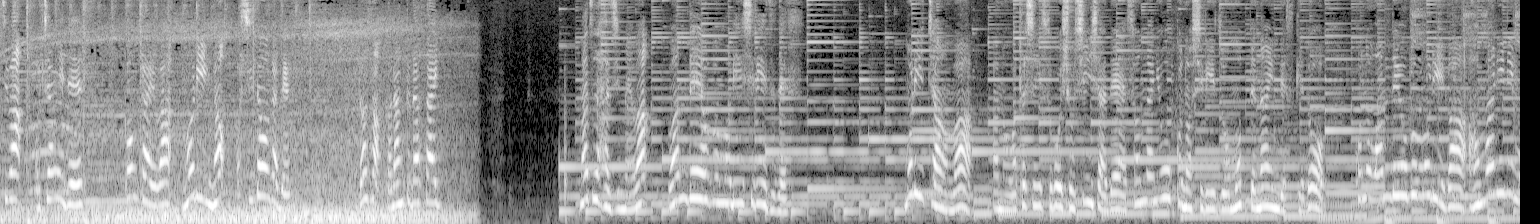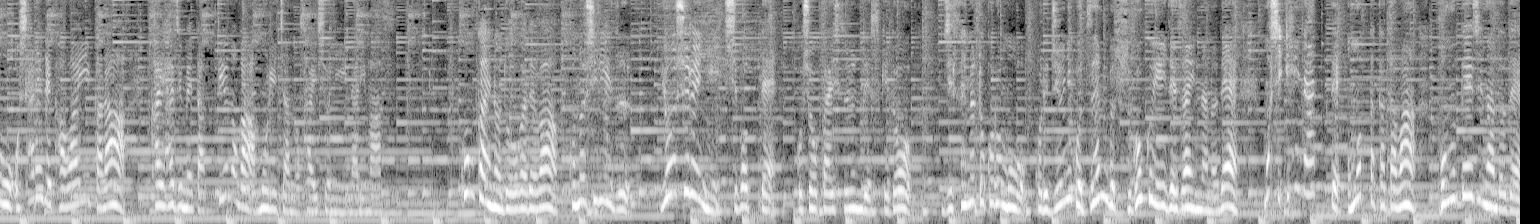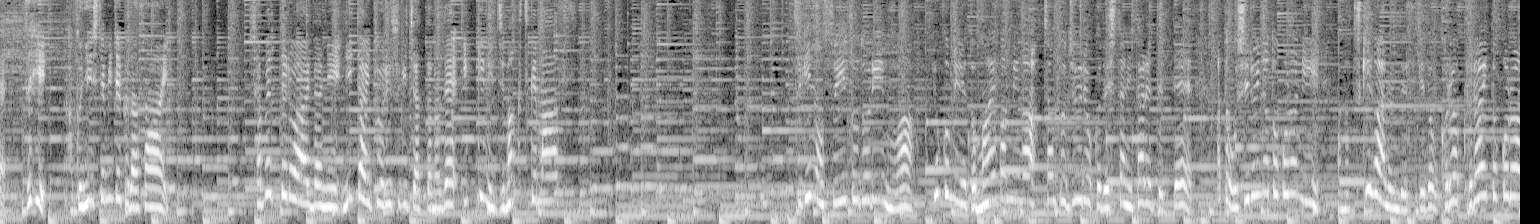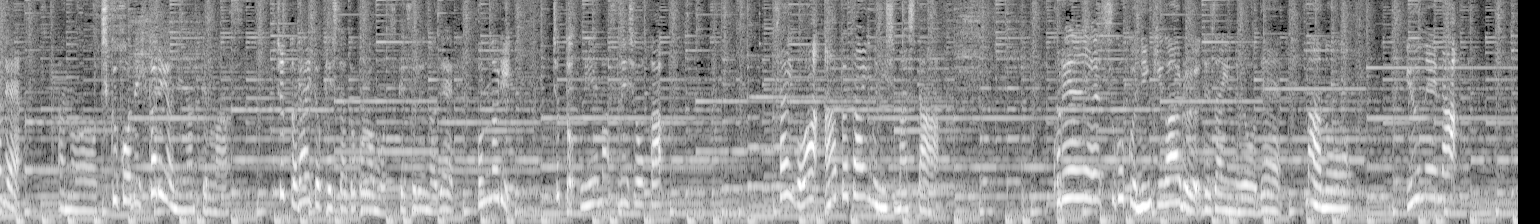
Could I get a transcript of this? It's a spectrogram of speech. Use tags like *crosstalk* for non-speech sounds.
にちはおちゃみです。今回はモリーの推し動画です。どうぞご覧ください。まずはじめは One Day of Molly シリーズです。モリーちゃんはあの私すごい初心者でそんなに多くのシリーズを持ってないんですけどこの One Day of Molly があまりにもおしゃれで可愛いから買い始めたっていうのがモリーちゃんの最初になります。今回の動画ではこのシリーズ4種類に絞ってご紹介するんですけど実際のところもこれ12個全部すごくいいデザインなのでもしいいなって思った方はホームページなどでぜひ確認してみてください。喋ってる間に2体通り過ぎちゃったので一気に字幕つけます。次のスイートドリームはよく見ると前髪がちゃんと重力で下に垂れててあとお尻のところに月があるんですけどこれは暗いところであの蓄光で光るようになってます。ちょっとライト消したところも付けするのでほんのりちょっと見えますでしょうか？最後はアートタイムにしました。これすごく人気があるデザインのようでまああの有名な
